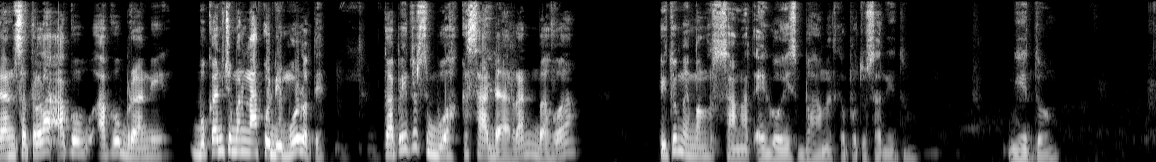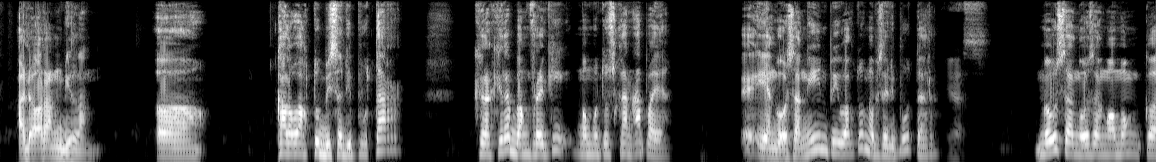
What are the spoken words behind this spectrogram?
Dan setelah aku aku berani bukan cuma ngaku di mulut ya, tapi itu sebuah kesadaran bahwa itu memang sangat egois banget keputusan itu. Gitu. Ada orang bilang, e, kalau waktu bisa diputar, kira-kira Bang Franky memutuskan apa ya? Eh, ya nggak usah ngimpi, waktu nggak bisa diputar. Yes. Nggak usah, nggak usah ngomong ke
